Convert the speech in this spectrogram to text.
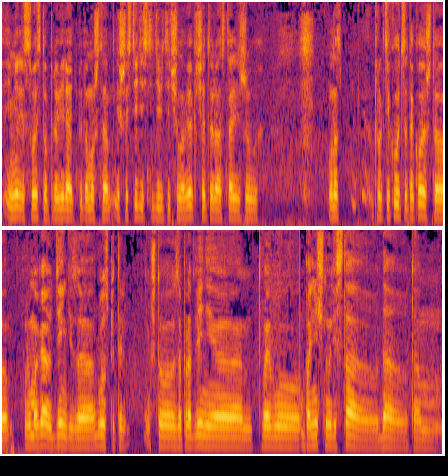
имели свойство проверять, потому что из 69 человек четверо остались живых. У нас практикуется такое, что вымогают деньги за госпиталь, что за продление твоего больничного листа, э, да, там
